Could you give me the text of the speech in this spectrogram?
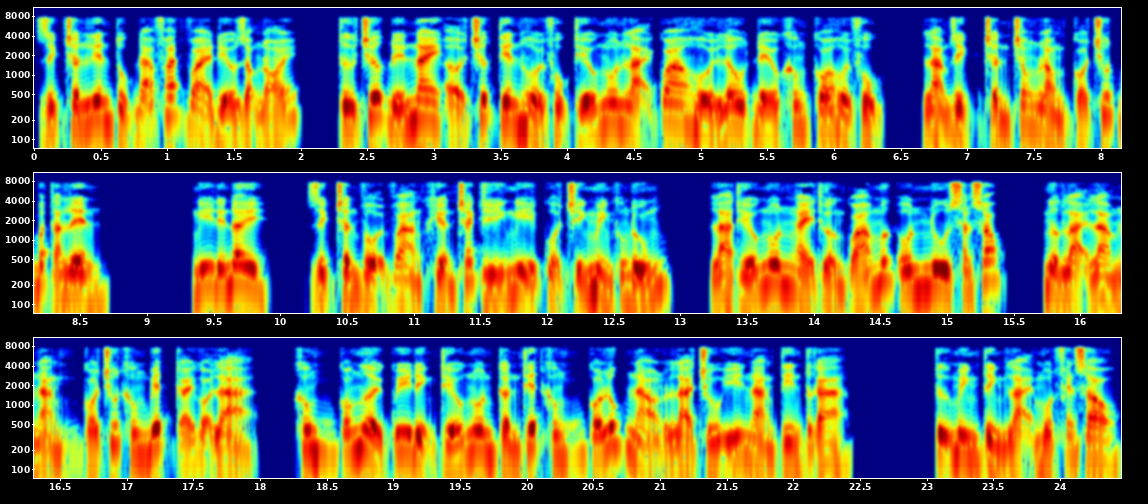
Dịch trần liên tục đã phát vài điều giọng nói, từ trước đến nay ở trước tiên hồi phục thiếu ngôn lại qua hồi lâu đều không có hồi phục, làm dịch trần trong lòng có chút bất an lên. Nghĩ đến đây, dịch trần vội vàng khiển trách ý nghĩ của chính mình không đúng, là thiếu ngôn ngày thường quá mức ôn nhu săn sóc, ngược lại làm nàng có chút không biết cái gọi là, không có người quy định thiếu ngôn cần thiết không có lúc nào là chú ý nàng tin tức ca. Tự mình tỉnh lại một phen sau,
